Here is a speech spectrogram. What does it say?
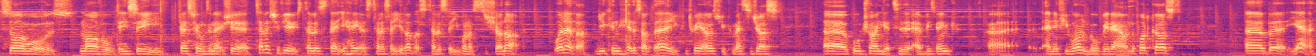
Star Wars, Marvel, DC, best films of next year. Tell us your views. Tell us that you hate us. Tell us that you love us. Tell us that you want us to shut up. Whatever. You can hit us up there. You can tweet us. You can message us. Uh, we'll try and get to everything. Uh, and if you want, we'll be out on the podcast. Uh, but yeah,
